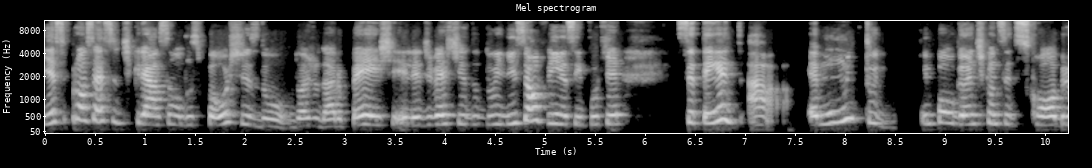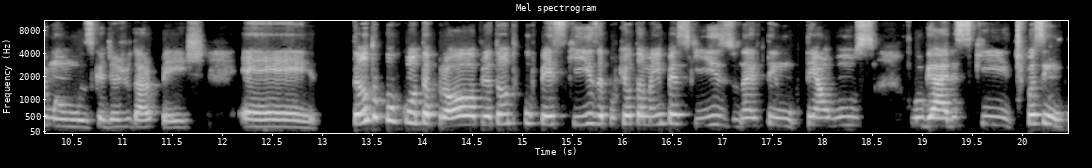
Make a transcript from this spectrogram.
e esse processo de criação dos posts do, do Ajudar o Peixe, ele é divertido do início ao fim, assim, porque você tem a, é muito empolgante quando você descobre uma música de Ajudar o Peixe. É, tanto por conta própria, tanto por pesquisa, porque eu também pesquiso, né? Tem, tem alguns lugares que, tipo assim,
